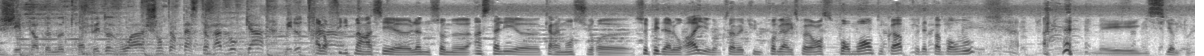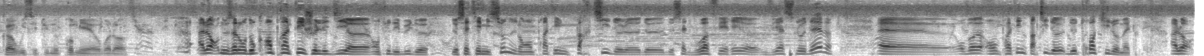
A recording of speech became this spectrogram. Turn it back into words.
J'ai peur de me tromper de voix, chanteur, pasteur, avocat, mais le train... Alors Philippe Marassé, euh, là nous sommes euh, installés euh, carrément sur ce pédale au rail, donc ça va être une première expérience pour moi en tout cas, peut-être pas pour vous. mais ici en tout cas oui c'est une première, voilà. Alors nous allons donc emprunter, je l'ai dit euh, en tout début de, cette émission, nous allons emprunter une partie de, cette voie ferrée euh, via Slodev. Euh, on va emprunter une partie de, 3 km. Alors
